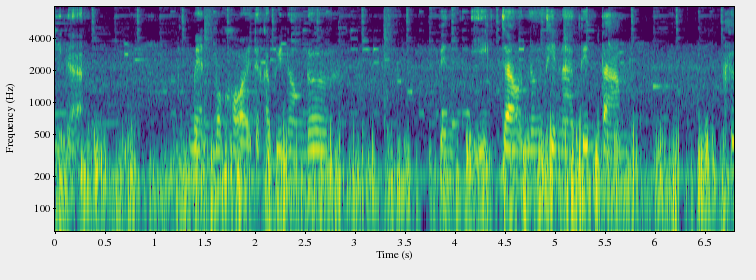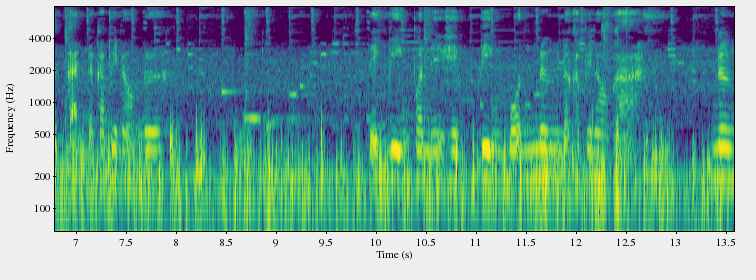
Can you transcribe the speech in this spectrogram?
นี่ก็แม่นบ่คอยเด้อค่ะพี่น้องเด้อเป็นอีกเจ้าหนึ่งที่น่าติดตาม คือกันนะคะพี่น้องเด้อเด็กวิ่งเพิ่นนี่เฮ็ดวิ่งบนหนึ่งนะคะพี่น้องค่ะหนึ่ง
